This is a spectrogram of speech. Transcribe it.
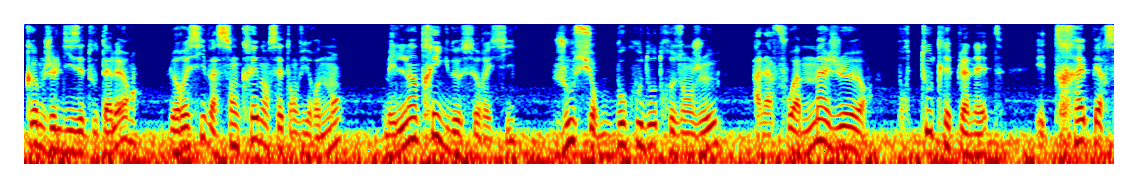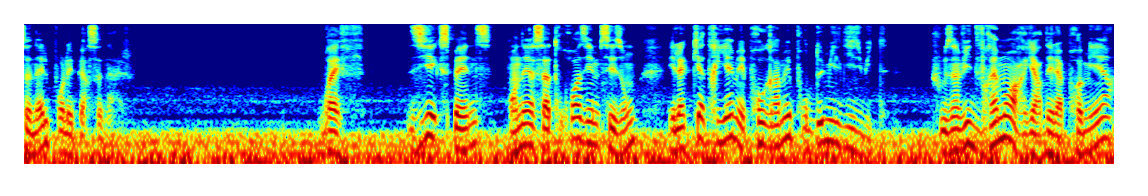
Comme je le disais tout à l'heure, le récit va s'ancrer dans cet environnement, mais l'intrigue de ce récit joue sur beaucoup d'autres enjeux, à la fois majeurs pour toutes les planètes et très personnels pour les personnages. Bref, The Expense en est à sa troisième saison et la quatrième est programmée pour 2018. Je vous invite vraiment à regarder la première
